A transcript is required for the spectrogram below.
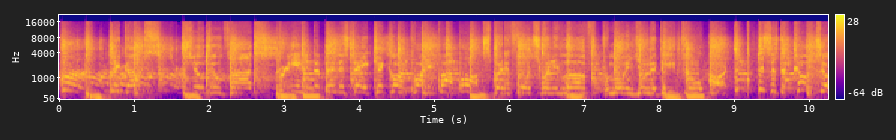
burn. Link ups, chill do vibes. Bringing Independence Day, kick off, party pop off. Spreading 420 love, promoting unity through art. This is the culture.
